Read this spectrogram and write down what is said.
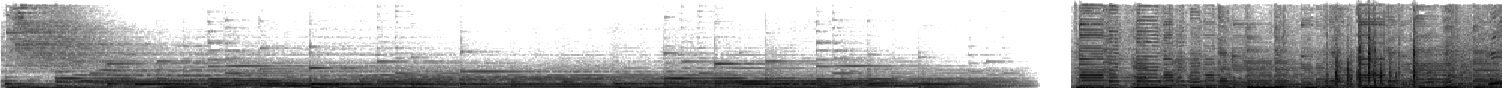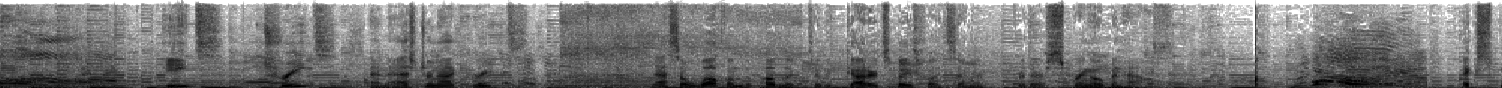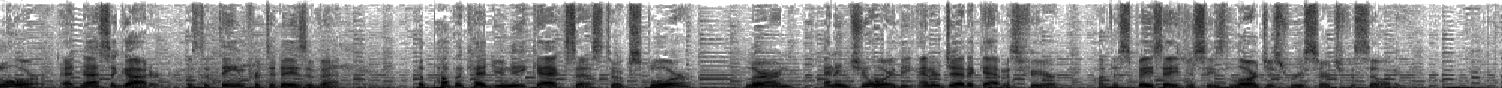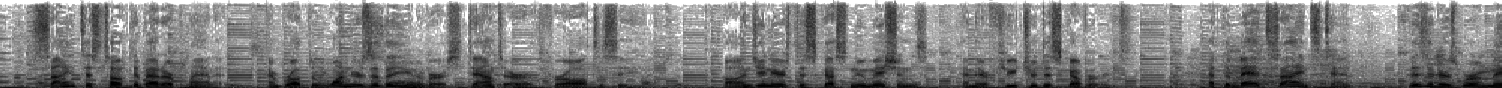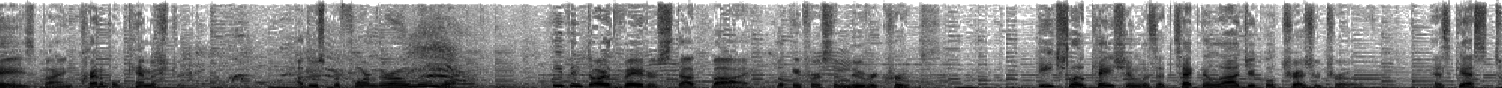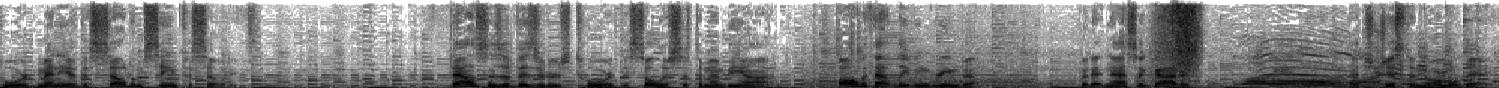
Eats, treats, and astronaut greets. NASA welcomed the public to the Goddard Space Flight Center for their spring open house. Explore at NASA Goddard was the theme for today's event. The public had unique access to explore, learn, and enjoy the energetic atmosphere of the Space Agency's largest research facility. Scientists talked about our planet and brought the wonders of the universe down to Earth for all to see, while engineers discussed new missions and their future discoveries. At the Mad Science tent, visitors were amazed by incredible chemistry. Others performed their own moonwalk. Even Darth Vader stopped by looking for some new recruits. Each location was a technological treasure trove as guests toured many of the seldom seen facilities. Thousands of visitors toured the solar system and beyond, all without leaving Greenbelt. But at NASA Goddard, that's just a normal day.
